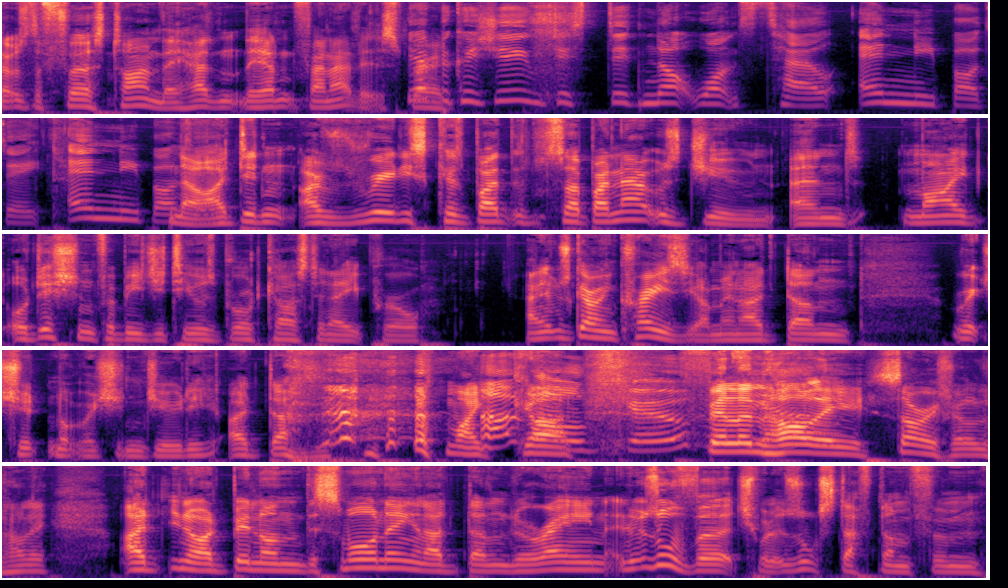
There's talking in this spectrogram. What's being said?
That was the first time they hadn't they hadn't found out it spread. yeah, because you just did not want to tell anybody, anybody. No, I didn't. I was really because by the, so by now it was June, and my audition for BGT was broadcast in April, and it was going crazy. I mean, I'd done Richard, not Richard and Judy. I'd done my That's God. Phil and Yeah. Holly. Sorry, Phil and Holly. I'd you know I'd been on this morning, and I'd done Lorraine, and it was all virtual. It was all stuff done from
